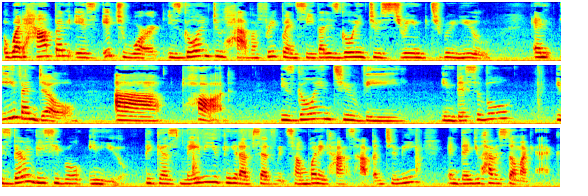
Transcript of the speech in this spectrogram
what happened is each word is going to have a frequency that is going to stream through you. And even though a thought is going to be invisible, is very visible in you. Because maybe you can get upset with someone, it has happened to me, and then you have a stomach ache.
